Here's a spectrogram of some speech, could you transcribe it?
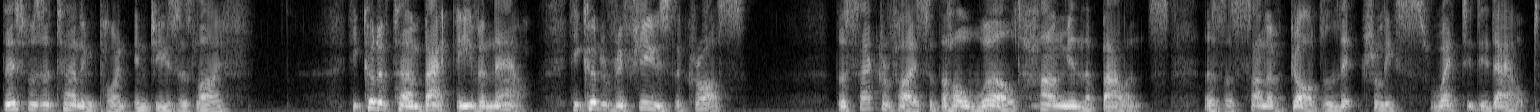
This was a turning point in Jesus' life. He could have turned back even now. He could have refused the cross. The sacrifice of the whole world hung in the balance as the Son of God literally sweated it out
